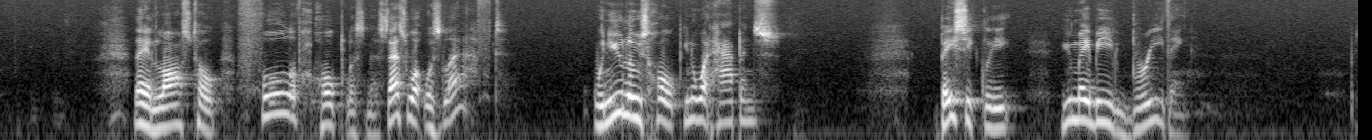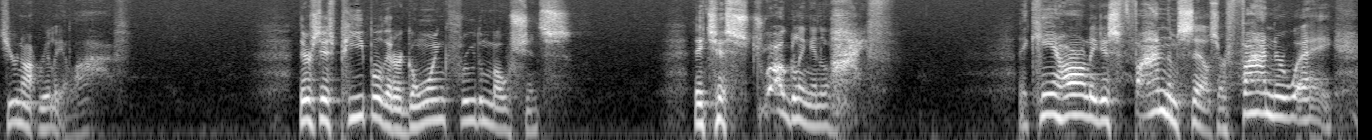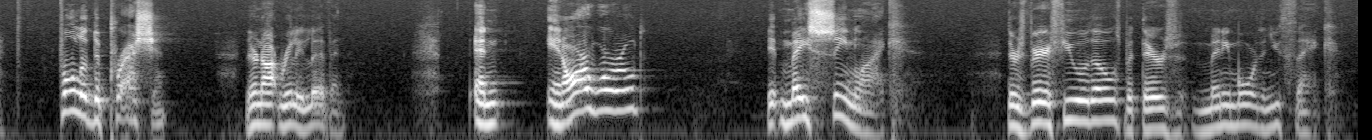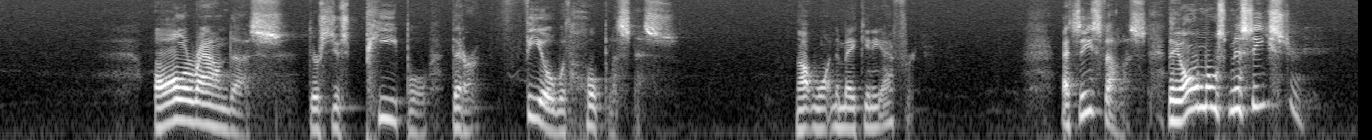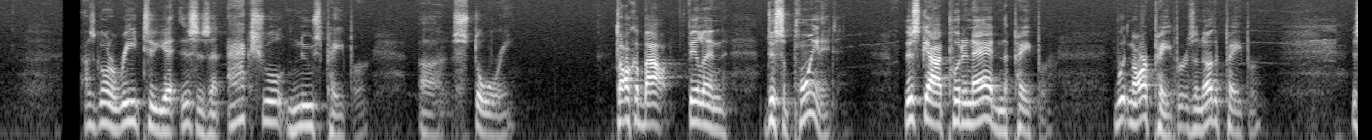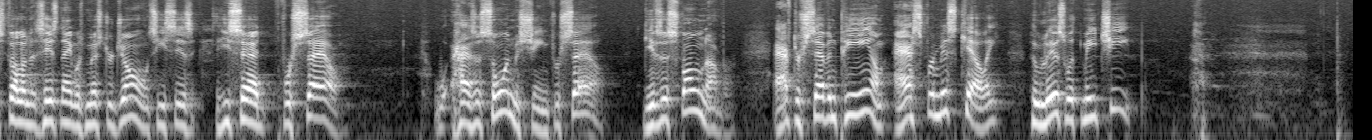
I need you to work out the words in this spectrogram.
They had lost hope, full of hopelessness. That's what was left. When you lose hope, you know what happens? Basically, you may be breathing, but you're not really alive. There's just people that are going through the motions. They're just struggling in life. They can't hardly just find themselves or find their way, full of depression. They're not really living. And in our world, it may seem like there's very few of those, but there's many more than you think. All around us, there's just people that are filled with hopelessness, not wanting to make any effort. That's these fellas. They almost miss Easter. I was going to read to you, this is an actual newspaper uh, story. Talk about feeling disappointed. This guy put an ad in the paper. It wasn't our paper, it was another paper. This fellow, his name was Mr. Jones. He says, he said, for sale. Has a sewing machine for sale. Gives his phone number. After 7 p.m., ask for Miss Kelly, who lives with me cheap.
